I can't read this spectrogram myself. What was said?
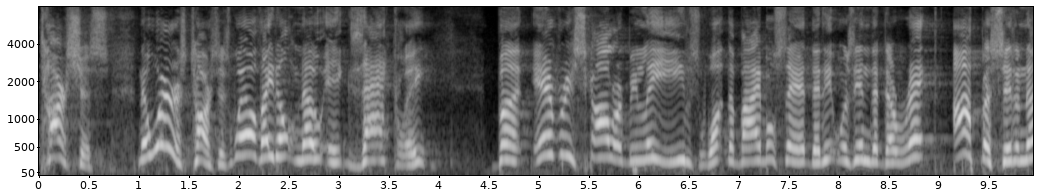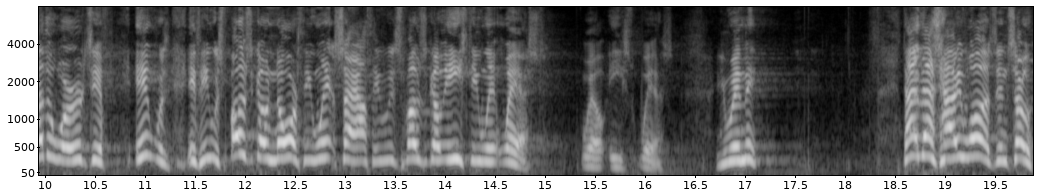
Tarshish. Now, where is Tarshish? Well, they don't know exactly. But every scholar believes what the Bible said that it was in the direct opposite. In other words, if it was if he was supposed to go north, he went south. If he was supposed to go east, he went west. Well, east west. You with me? That, that's how he was. And so,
